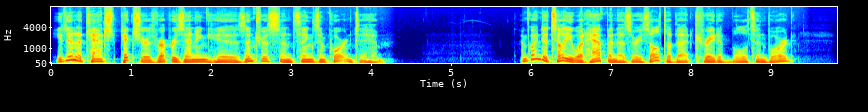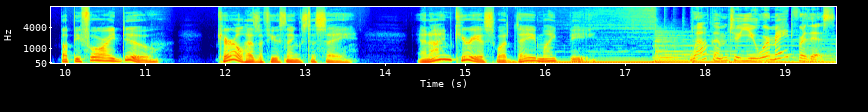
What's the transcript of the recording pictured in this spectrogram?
He then attached pictures representing his interests and things important to him. I'm going to tell you what happened as a result of that creative bulletin board, but before I do, Carol has a few things to say, and I'm curious what they might be. Welcome to You Were Made for This.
